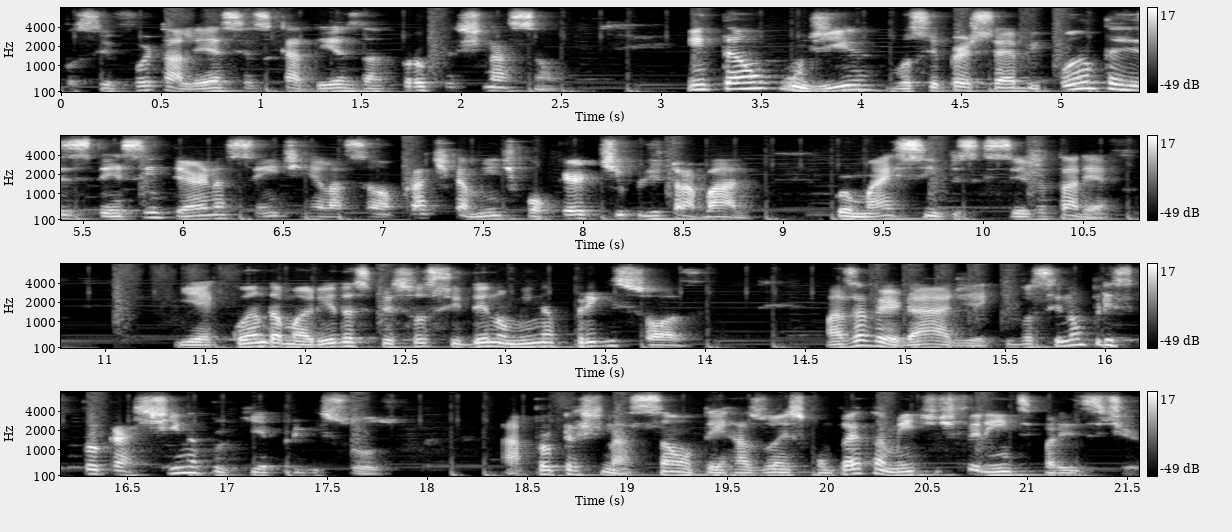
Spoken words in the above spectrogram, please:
você fortalece as cadeias da procrastinação. Então, um dia, você percebe quanta resistência interna sente em relação a praticamente qualquer tipo de trabalho, por mais simples que seja a tarefa. E é quando a maioria das pessoas se denomina preguiçosa. Mas a verdade é que você não procrastina porque é preguiçoso. A procrastinação tem razões completamente diferentes para existir.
